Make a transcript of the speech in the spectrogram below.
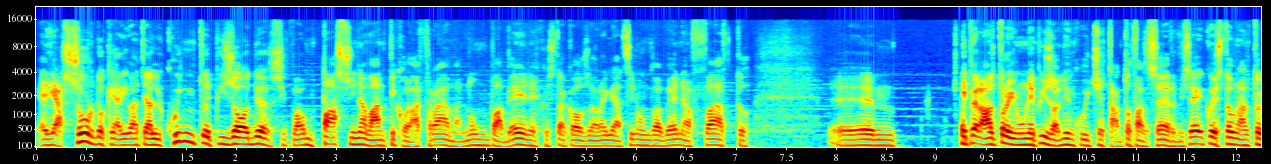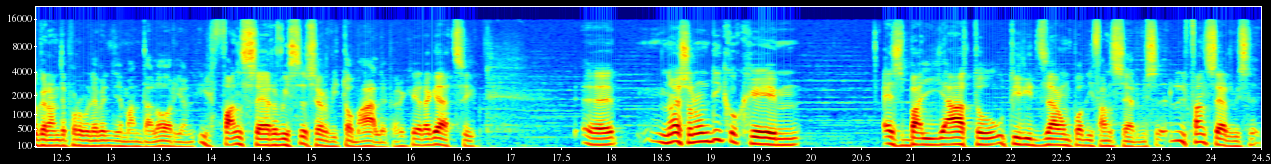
Ed è assurdo che arrivati al quinto episodio si fa un passo in avanti con la trama. Non va bene questa cosa, ragazzi, non va bene affatto. Ehm, e peraltro in un episodio in cui c'è tanto fanservice. E questo è un altro grande problema di The Mandalorian. Il fanservice servito male. Perché, ragazzi, eh, adesso non dico che è sbagliato utilizzare un po' di fanservice. Il fanservice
